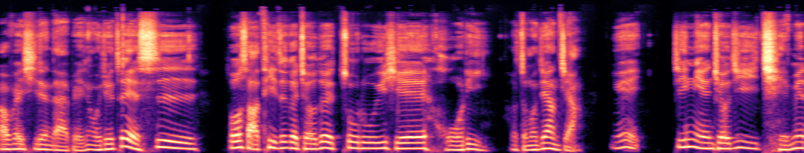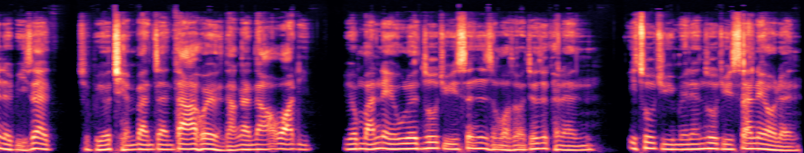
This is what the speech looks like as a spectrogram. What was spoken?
高飞牺牲打的表现。我觉得这也是多少替这个球队注入一些活力。我怎么这样讲？因为今年球季前面的比赛，就比如前半战，大家会很常看到哇，你比如满垒无人出局，甚至什么什么，就是可能一出局没人出局，三垒有人。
